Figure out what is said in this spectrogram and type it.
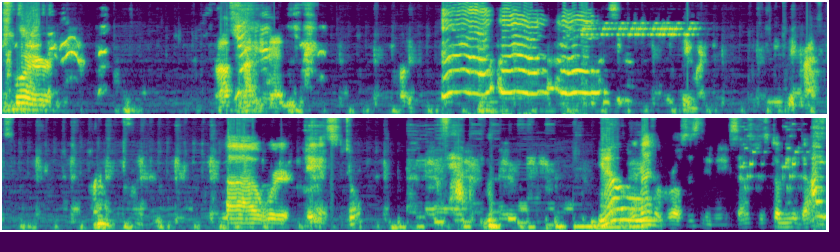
Smarter. Or else you're about to get dead. Okay. Hey, Mark. Hey, Francis. What am I doing? Uh, we're getting a sigil. What's happening? You know, magical girls. This doesn't make sense. We still need to die. I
